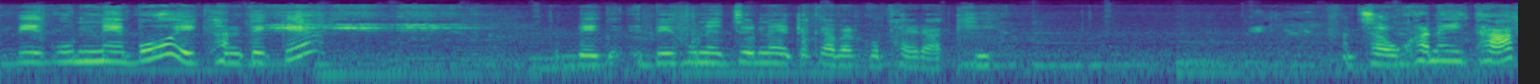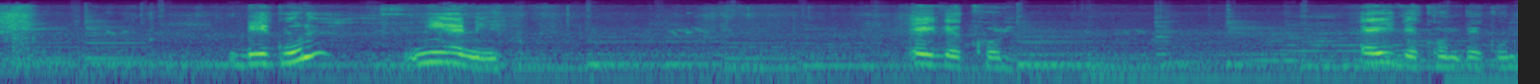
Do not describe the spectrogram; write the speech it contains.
বেগুন নেব এখান থেকে। বেগ- বেগুনের জন্য এটাকে আবার কোথায় রাখি? আচ্ছা ওখানেই থাক। বেগুন নিয়ে নি। এই দেখুন। এই দেখুন বেগুন।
